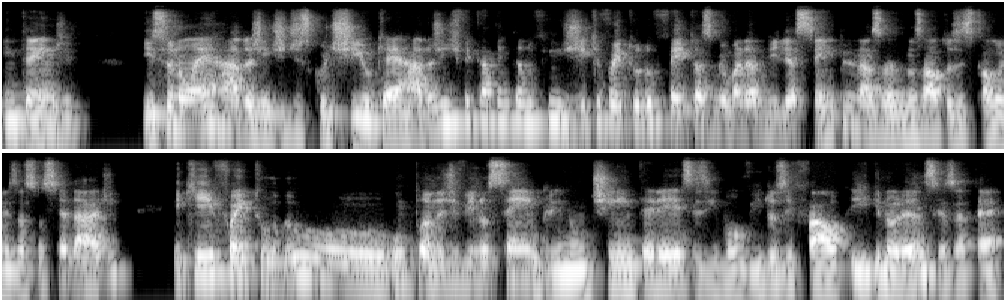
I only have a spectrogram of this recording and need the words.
entende? Isso não é errado a gente discutir. O que é errado é a gente ficar tentando fingir que foi tudo feito às mil maravilhas sempre nas, nos altos escalões da sociedade e que foi tudo um plano divino sempre. Não tinha interesses envolvidos e, e ignorâncias até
